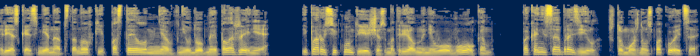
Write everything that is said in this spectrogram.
Резкая смена обстановки поставила меня в неудобное положение, и пару секунд я еще смотрел на него волком, пока не сообразил, что можно успокоиться.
